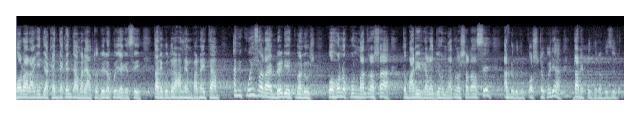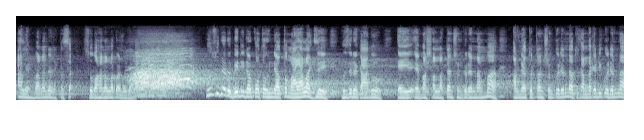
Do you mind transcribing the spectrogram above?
মরার আগে দিয়া খাদ্যা খাদ্যা আমার এত দূরে কইয়া গেছে, তারে কোথাও আলেম বানাইতাম। আমি কই ফাড়ায় বেরিয়ে মানুষ। কখনো কোন মাদ্রাসা, তো বাড়ির গাড়া যখন মাদ্রাসাটা আছে, আপনি কোথাও কষ্ট করিয়া তারে কোথাও হুজুর আলেম বানানোর একটা সোবাহান আল্লাহ হুজুরেরও বেডিটার কত হইলে এত মায়া লাগছে। হুজুরের আগো এই মার্শাল্লাহ টেনশন করেন না মা আপনি এত টেনশন করেন না, এত কান্দাকাটি করেন না।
